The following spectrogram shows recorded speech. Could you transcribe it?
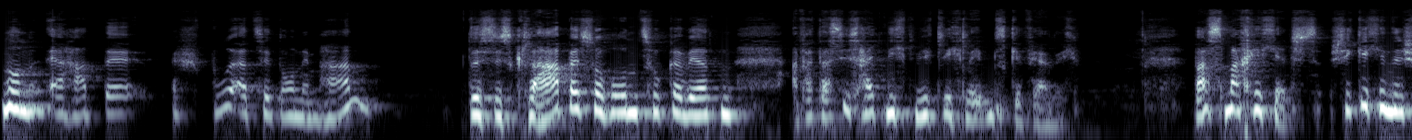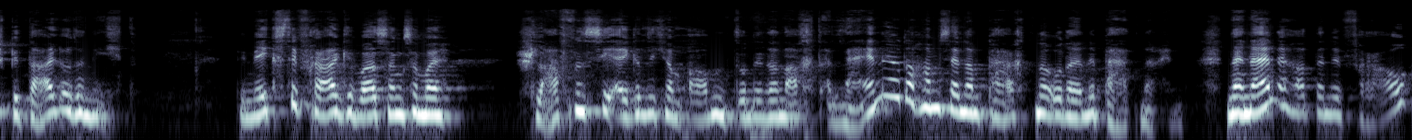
Nun, er hatte Spuraceton im Hahn, das ist klar bei so hohen Zuckerwerten, aber das ist halt nicht wirklich lebensgefährlich. Was mache ich jetzt? Schicke ich ihn ins Spital oder nicht? Die nächste Frage war, sagen Sie mal, schlafen Sie eigentlich am Abend und in der Nacht alleine oder haben Sie einen Partner oder eine Partnerin? Nein, nein, er hat eine Frau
